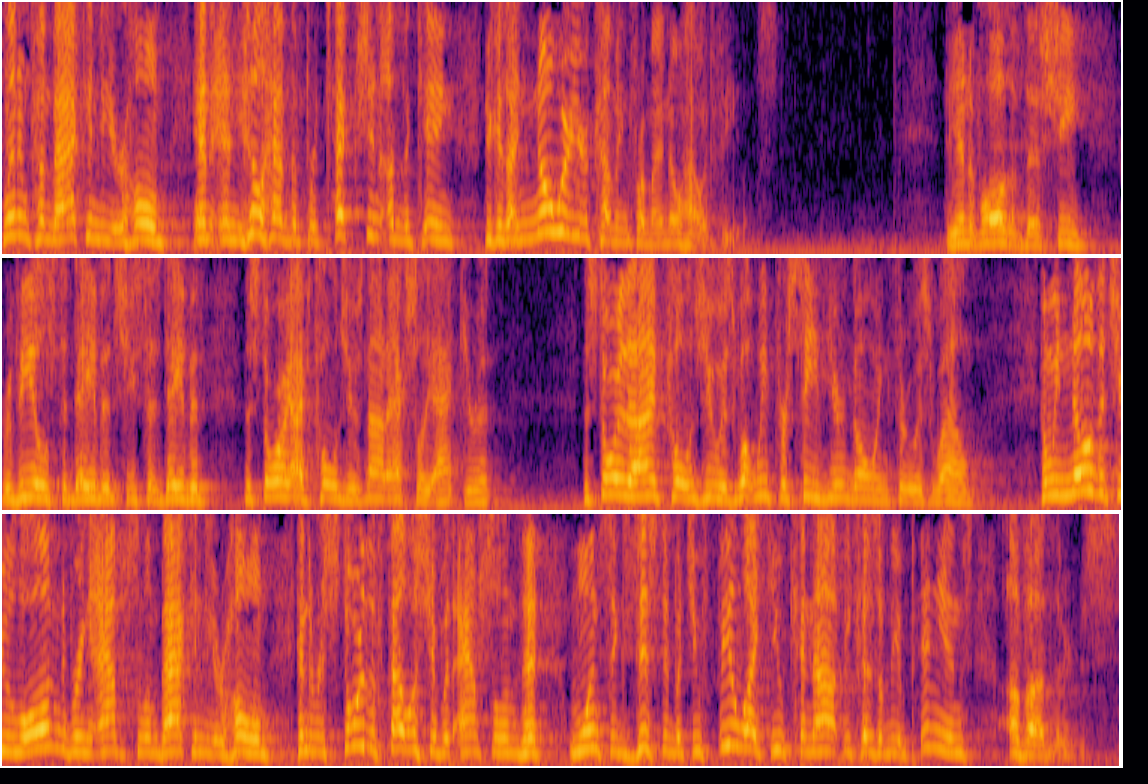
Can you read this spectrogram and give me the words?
Let him come back into your home, and, and he'll have the protection of the king because I know where you're coming from. I know how it feels. At the end of all of this, she reveals to David, she says, David, the story I've told you is not actually accurate. The story that I've told you is what we perceive you're going through as well. And we know that you long to bring Absalom back into your home and to restore the fellowship with Absalom that once existed, but you feel like you cannot because of the opinions of others.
